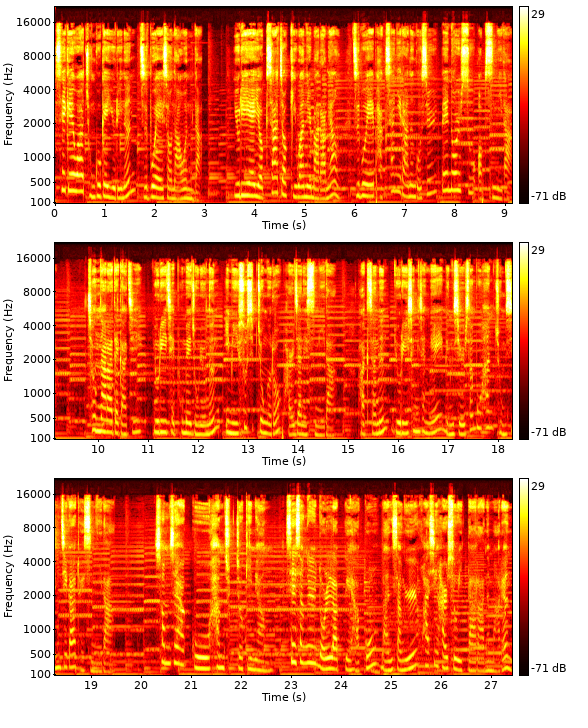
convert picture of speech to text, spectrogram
세계와 종국의 유리는 즈보에서 나온다. 유리의 역사적 기원을 말하면 즈보의 박산이라는 곳을 빼놓을 수 없습니다. 청나라 때까지 요리 제품의 종류는 이미 수십 종으로 발전했습니다. 박산은 요리 생산의 명실상부한 중심지가 됐습니다. 섬세하고 함축적이면 세상을 놀랍게 하고 만상을 화신할 수 있다라는 말은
